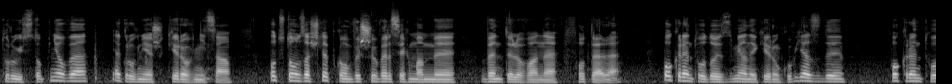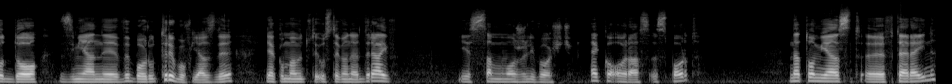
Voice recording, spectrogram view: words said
trójstopniowe, jak również kierownica. Pod tą zaślepką w wyższych wersjach mamy wentylowane fotele. Pokrętło do zmiany kierunków jazdy, pokrętło do zmiany wyboru trybów jazdy. Jako mamy tutaj ustawione drive, jest sama możliwość Eco oraz Sport. Natomiast e, w terrain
